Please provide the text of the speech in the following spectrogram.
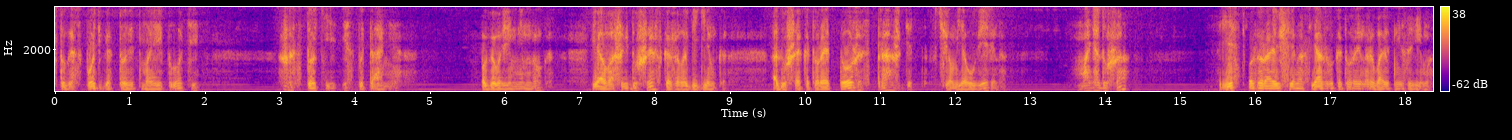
что Господь готовит моей плоти жестокие испытания. Поговорим немного и о вашей душе, сказала Бегинка, о душе, которая тоже страждет, в чем я уверена. Моя душа? Есть пожирающие нас язвы, которые нарывают незримо.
